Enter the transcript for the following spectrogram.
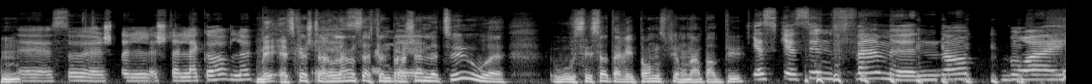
Mm. Euh, ça, euh, je te, l'accorde, là. Mais est-ce que je te Euh, relance la semaine prochaine là-dessus ou, euh, ou c'est ça ta réponse puis on n'en parle plus? Qu'est-ce que c'est une femme? Euh, non, ouais.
